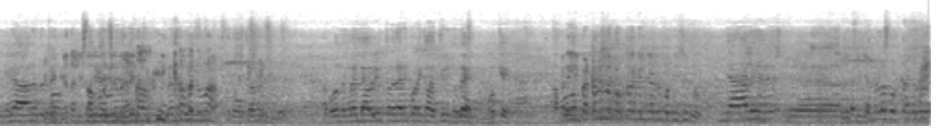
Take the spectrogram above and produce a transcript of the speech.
എങ്ങനെയാണ് ഇതിപ്പോൾ സംഭവിച്ചത്. നോക്കാൻ വേണ്ടിയിട്ട് അപ്പോൾ നിങ്ങളെല്ലാവരും ഇത്ര നേരം കുറെ കാത്തിരുന്നു അല്ലേ? ഓക്കെ. അപ്പോൾ പെട്ടെന്നുള്ള പുറത്താക്കൽ ചേട്ടൻ പ്രതീക്ഷിക്കുന്നു ഞാൻ പെട്ടെന്നുള്ള പുറത്താക്കുന്നത്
